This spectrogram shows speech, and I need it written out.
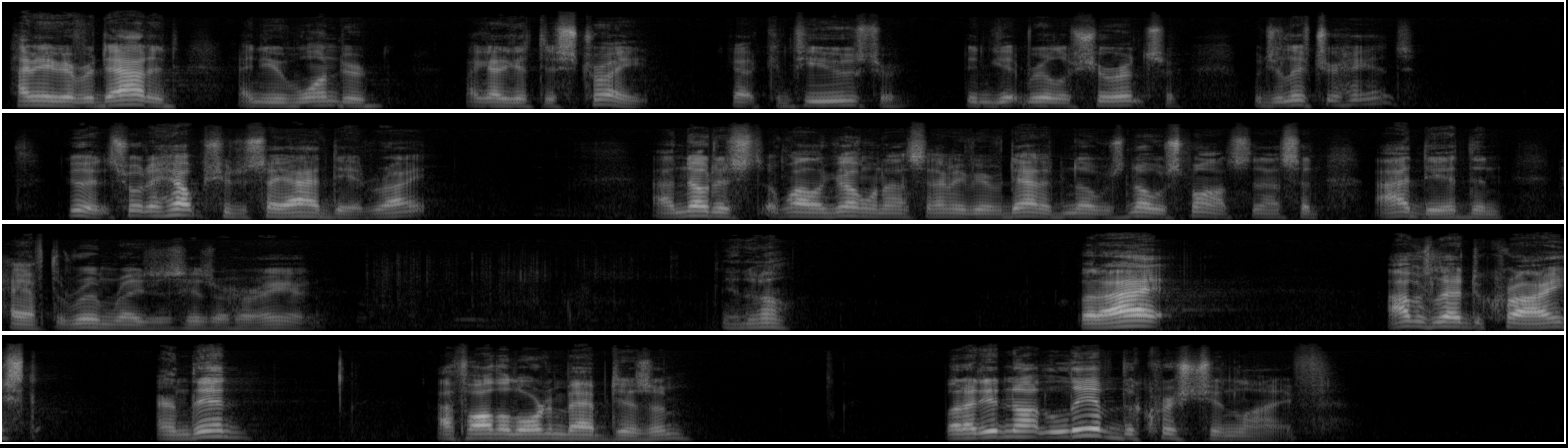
How many of you ever doubted and you wondered, I got to get this straight? Got confused or didn't get real assurance? Or, would you lift your hands? Good. It sort of helps you to say, I did, right? I noticed a while ago when I said, How many of you ever doubted? No, there was no response. And I said, I did. Then half the room raises his or her hand. You know? But I, I was led to Christ, and then I followed the Lord in baptism, but I did not live the Christian life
